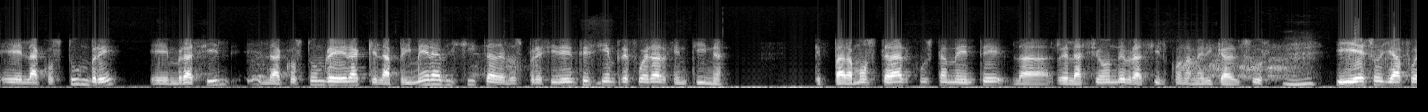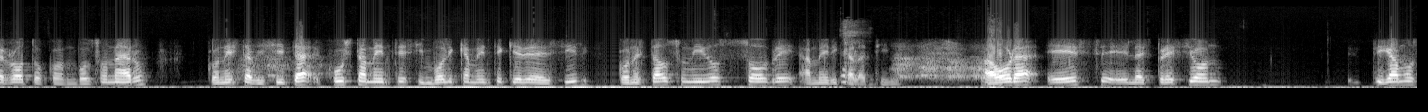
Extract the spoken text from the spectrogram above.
la costumbre en Brasil, la costumbre era que la primera visita de los presidentes siempre fuera a Argentina, para mostrar justamente la relación de Brasil con América del Sur. Y eso ya fue roto con Bolsonaro con esta visita, justamente simbólicamente quiere decir con Estados Unidos sobre América Latina. Ahora es eh, la expresión, digamos,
